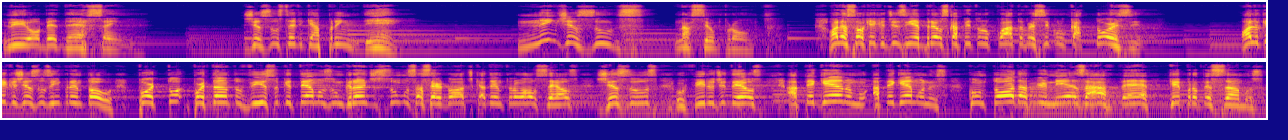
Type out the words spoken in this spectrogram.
lhe obedecem. Jesus teve que aprender. Nem Jesus nasceu pronto. Olha só o que, que diz em Hebreus capítulo 4, versículo 14. Olha o que, que Jesus enfrentou. Portanto, visto que temos um grande sumo sacerdote que adentrou aos céus, Jesus, o Filho de Deus, apeguemos-nos com toda a firmeza à fé que professamos,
